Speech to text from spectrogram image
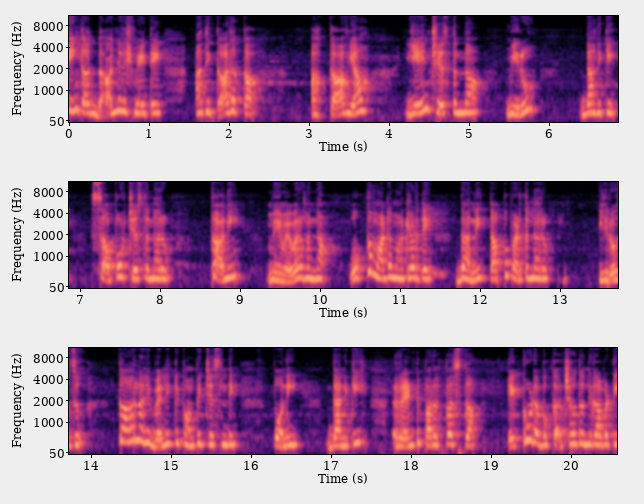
ఇంకా ధాన్యలక్ష్మి అయితే అది కాదక్క. ఆ కావ్య ఏం చేస్తుందా మీరు దానికి సపోర్ట్ చేస్తున్నారు. కానీ మేమెవరమన్నా ఒక్క మాట మాట్లాడితే దాన్ని తప్పు పడుతున్నారు. ఈరోజు కారులని వెనక్కి పంపించేసింది. పోనీ దానికి రెంట్ పర్పస్గా ఎక్కువ డబ్బు ఖర్చు అవుతుంది కాబట్టి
